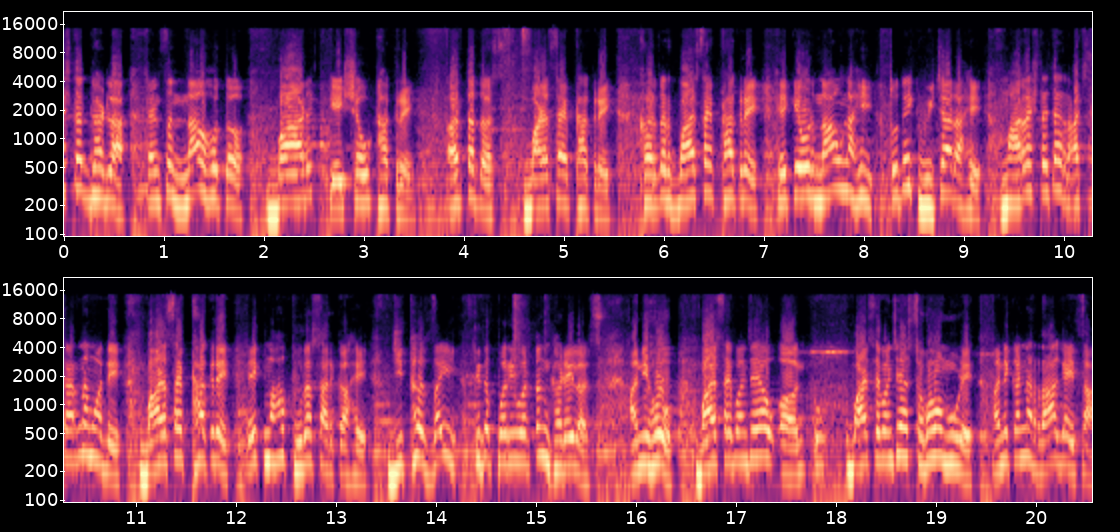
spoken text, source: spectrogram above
महाराष्ट्रात घडला. त्यांचं नाव होतं बाळ केशव ठाकरे. अर्थातच बाळासाहेब ठाकरे. खर तर बाळासाहेब ठाकरे हे केवळ नाव नाही तो एक विचार आहे. महाराष्ट्राच्या राजकारणामध्ये बाळासाहेब ठाकरे एक महापुरासारखं आहे. जिथं जाईल तिथं परिवर्तन घडेलच. आणि हो बाळासाहेबांच्या या बाळासाहेबांच्या या स्वभावामुळे अनेकांना राग यायचा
